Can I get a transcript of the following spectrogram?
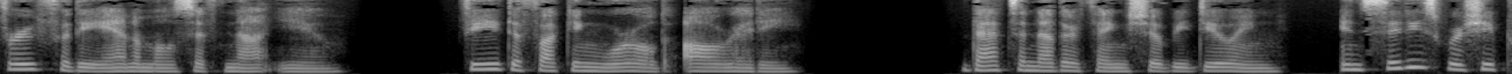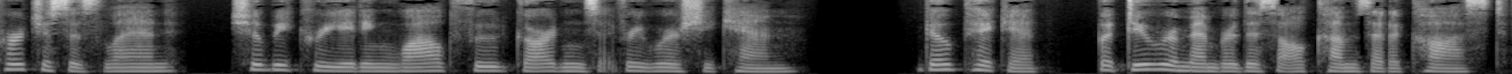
Fruit for the animals if not you. Feed the fucking world already. That's another thing she'll be doing. In cities where she purchases land, she'll be creating wild food gardens everywhere she can. Go pick it, but do remember this all comes at a cost.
